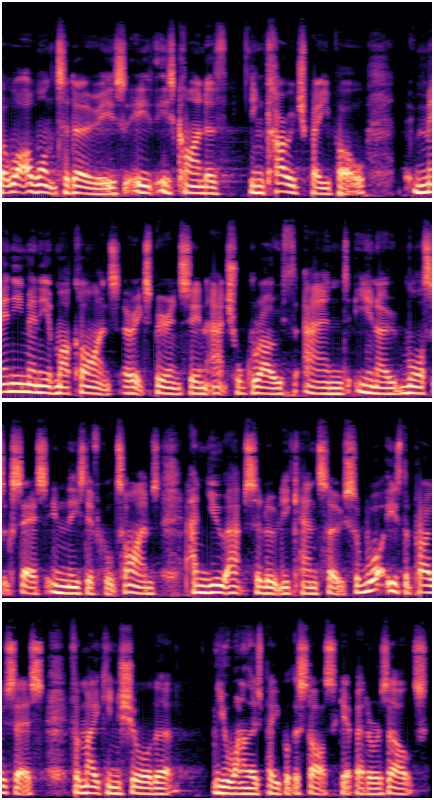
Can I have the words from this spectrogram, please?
but what I want to do is, is, is kind of encourage people. Many, many of my clients are experiencing actual growth and, you know, more success in these difficult times. And you absolutely can too. So what is the process for making sure that you're one of those people that starts to get better results.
